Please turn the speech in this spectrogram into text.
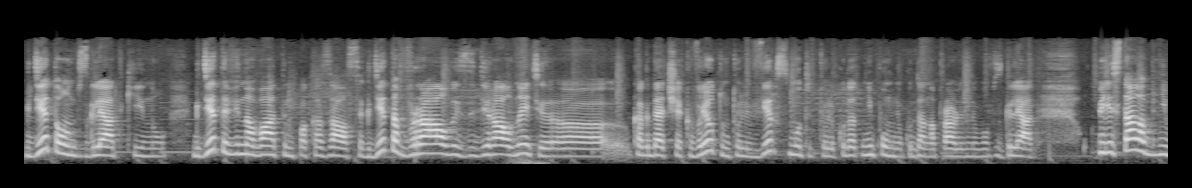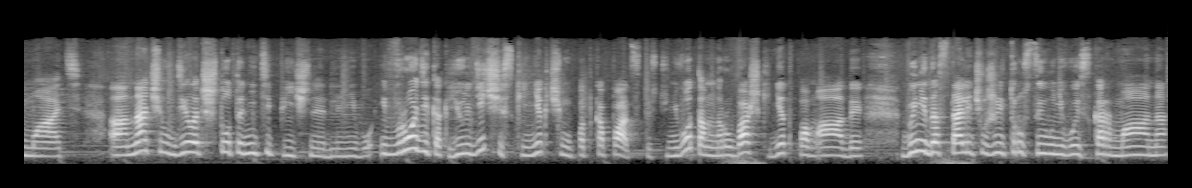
Где-то он взгляд кинул, где-то виноватым показался, где-то врал и задирал. Знаете, э, когда человек врет, он то ли вверх смотрит, то ли куда-то, не помню, куда направлен его взгляд. Перестал обнимать, а, начал делать что-то нетипичное для него. И вроде как юридически не к чему подкопаться. То есть у него там на рубашке нет помады, вы не достали чужие трусы у него него из кармана,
